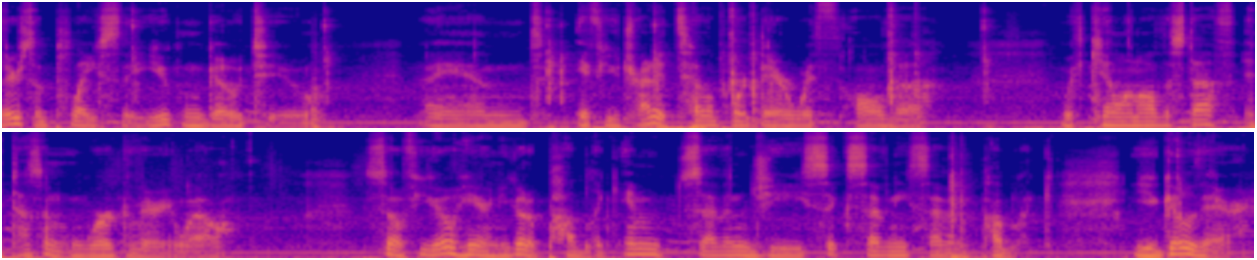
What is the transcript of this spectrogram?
there's a place that you can go to, and if you try to teleport there with all the, with killing all the stuff, it doesn't work very well. So if you go here and you go to public, M7G677 public, you go there.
